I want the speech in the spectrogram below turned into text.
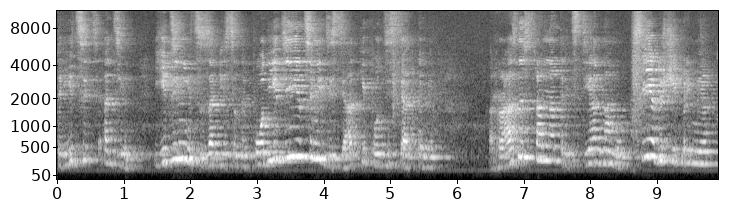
31. Единицы записаны под единицами, десятки под десятками. Разность сторона 31. Следующий пример.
